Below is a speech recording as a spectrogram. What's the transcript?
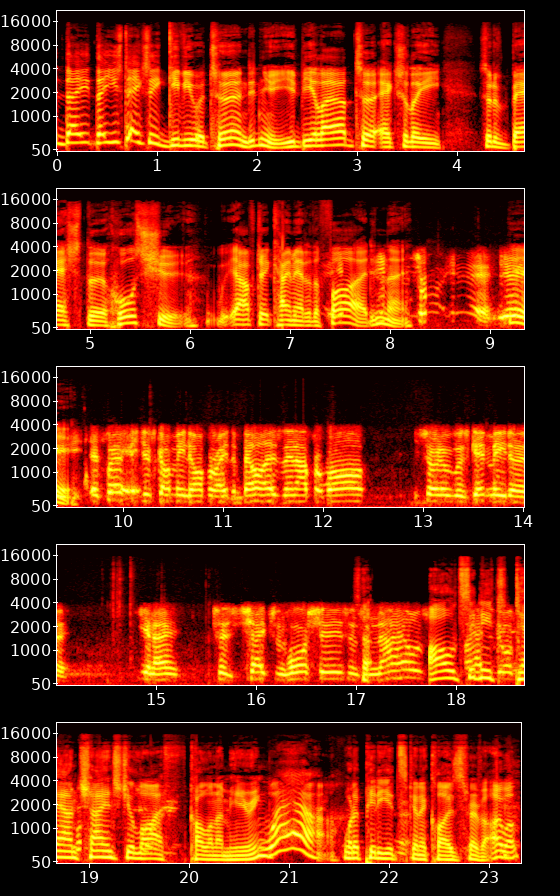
they they used to actually give you a turn, didn't you? You'd be allowed to actually sort of bash the horseshoe after it came out of the fire, didn't they? That's right, yeah, yeah. Yeah. At first, he just got me to operate the bellows. And then after a while, he sort of was getting me to, you know, to shape some horseshoes and some nails. Old I had to Sydney do town changed your life, Colin. I'm hearing. Wow. What a pity it's going to close forever. Oh well.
